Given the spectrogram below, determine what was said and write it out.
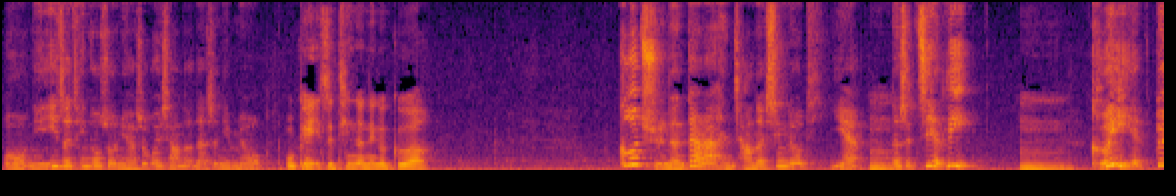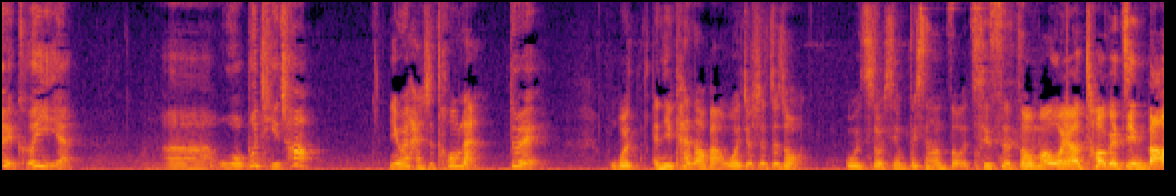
哦，你一直听歌的时候，你还是会想的，但是你没有我可以一直听着那个歌，歌曲能带来很强的心流体验，嗯那是借力，嗯，可以，对，可以，呃，我不提倡，因为还是偷懒。对，我你看到吧，我就是这种，我首先不想走，其次走嘛，我要抄个近道。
